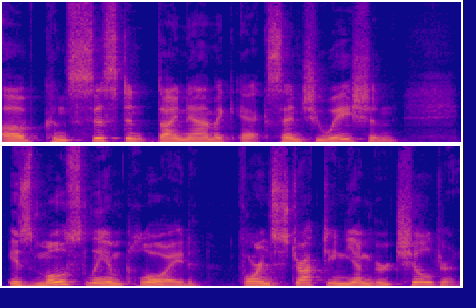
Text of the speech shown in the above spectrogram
of consistent dynamic accentuation is mostly employed for instructing younger children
